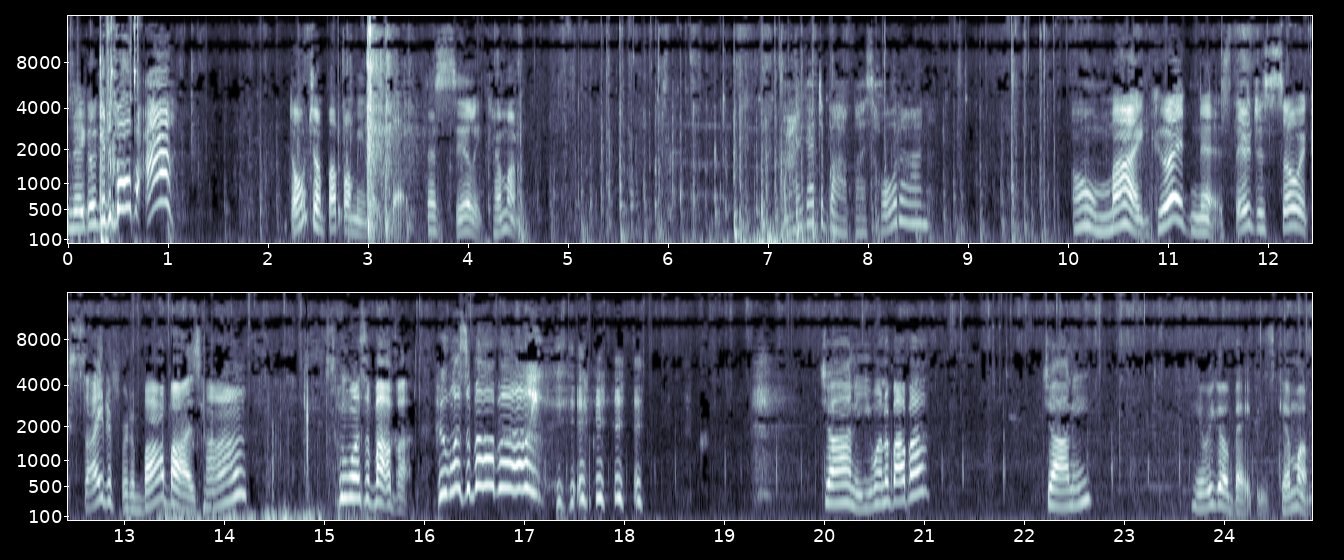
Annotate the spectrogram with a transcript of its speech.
Let go get the baba. Ah! Don't jump up on me like that. That's silly. Come on. I got the babas. Hold on. Oh my goodness. They're just so excited for the babas, huh? Who wants a baba? Who wants a baba? Johnny, you want a baba? Johnny? Here we go, babies. Come on.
